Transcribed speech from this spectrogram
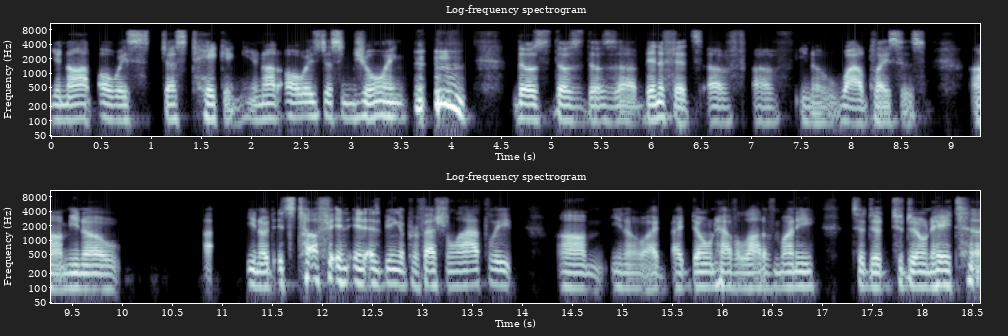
you're not always just taking you're not always just enjoying those those those uh, benefits of of you know wild places. Um, you know you know it's tough in, in, as being a professional athlete. Um, you know I, I don't have a lot of money to do, to donate.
